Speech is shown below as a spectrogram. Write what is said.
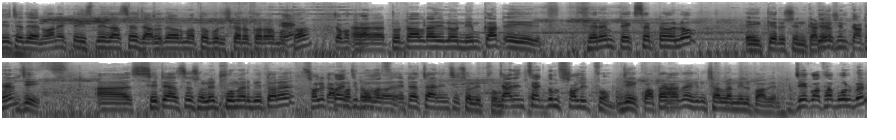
নিচে দেন অনেকটা স্পেস আছে ঝাড়ু দেওয়ার মতো পরিষ্কার করার মতো। চমৎকার। টোটালটা হলো নিম কাঠ এই ফ্রেম টেক্সচারটা হলো এই কেরোসিন কাঠের। কেরোসিন কাঠের? জি। আর সেটা আছে সলিড ফোমের ভিতরে। কয় ইঞ্চি হলো- আছে? এটা চার ইঞ্চি সলিড ফোম চার ইঞ্চি একদম সলিড ফোম জি কথা কাজে ইনশাল্লাহ মিল পাবেন। যে কথা বলবেন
